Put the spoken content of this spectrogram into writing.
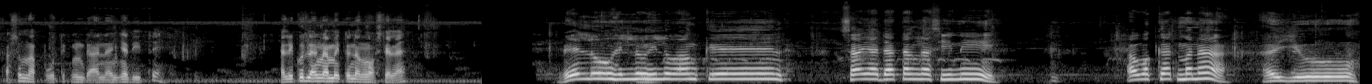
Kaso maputik ng daanan niya dito eh. Sa likod lang namin ito ng hostel ha. Hello, hello, hello uncle. Saya datang lah sini. Awak kat mana? Ayo.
